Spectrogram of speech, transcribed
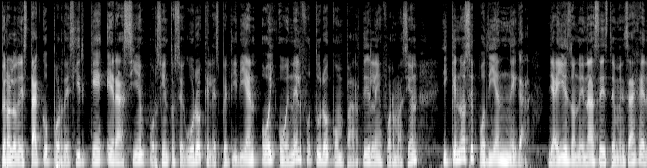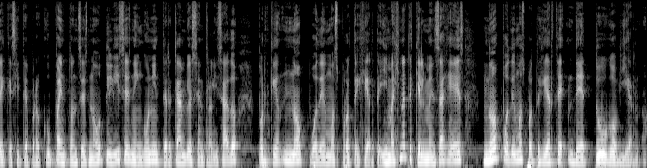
pero lo destaco por decir que era 100% seguro que les pedirían hoy o en el futuro compartir la información y que no se podían negar. De ahí es donde nace este mensaje de que si te preocupa entonces no utilices ningún intercambio centralizado porque no podemos protegerte. Imagínate que el mensaje es no podemos protegerte de tu gobierno.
